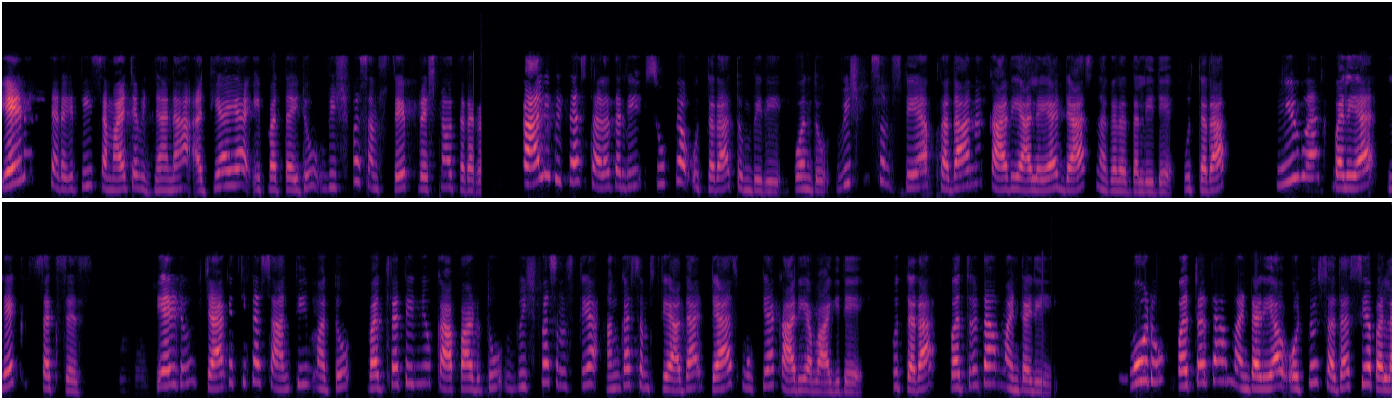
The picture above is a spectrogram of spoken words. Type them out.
ಏಳನೇ ತರಗತಿ ಸಮಾಜ ವಿಜ್ಞಾನ ಅಧ್ಯಾಯ ಇಪ್ಪತ್ತೈದು, ವಿಶ್ವಸಂಸ್ಥೆ ಪ್ರಶ್ನೋತ್ತರಗಳು. ಖಾಲಿ ಬಿಟ್ಟ ಸ್ಥಳದಲ್ಲಿ ಸೂಕ್ತ ಉತ್ತರ ತುಂಬಿರಿ. ಒಂದು, ವಿಶ್ವಸಂಸ್ಥೆಯ ಪ್ರಧಾನ ಕಾರ್ಯಾಲಯ ಡ್ಯಾಸ್ ನಗರದಲ್ಲಿದೆ. ಉತ್ತರ ನ್ಯೂಯಾರ್ಕ್ ಬಳಿಯ ಲೆಕ್ ಸಕ್ಸೆಸ್. ಎರಡು, ಜಾಗತಿಕ ಶಾಂತಿ ಮತ್ತು ಭದ್ರತೆಯನ್ನು ಕಾಪಾಡುವುದು ವಿಶ್ವಸಂಸ್ಥೆಯ ಅಂಗಸಂಸ್ಥೆಯಾದ ಡ್ಯಾಸ್ ಮುಖ್ಯ ಕಾರ್ಯವಾಗಿದೆ. ಉತ್ತರ, ಭದ್ರತಾ ಮಂಡಳಿ. ಮೂರು, ಭದ್ರತಾ ಮಂಡಳಿಯ ಒಟ್ಟು ಸದಸ್ಯ ಬಲ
